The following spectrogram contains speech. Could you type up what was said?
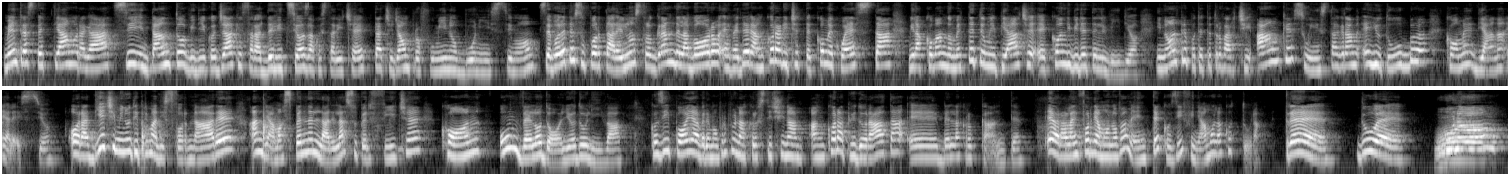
Mentre aspettiamo ragazzi, intanto vi dico già che sarà deliziosa questa ricetta, c'è già un profumino buonissimo. Se volete supportare il nostro grande lavoro e vedere ancora ricette come questa, mi raccomando mettete un mi piace e condividete il video. Inoltre potete trovarci anche su Instagram e YouTube come Diana e Alessio. Ora 10 minuti prima di sfornare andiamo a spennellare la superficie con un velo d'olio d'oliva. Così poi avremo proprio una crosticina ancora più dorata e bella croccante. E ora la inforniamo nuovamente così finiamo la cottura. 3, 2, 1...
